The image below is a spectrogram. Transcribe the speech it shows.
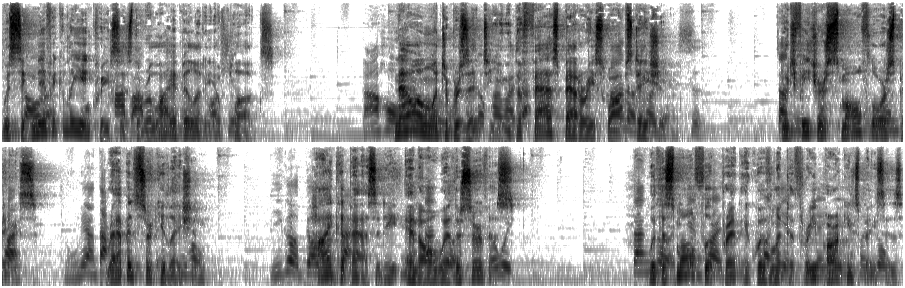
which significantly increases the reliability of plugs. Now I want to present to you the fast battery swap station, which features small floor space, rapid circulation, high capacity, and all-weather service. With a small footprint equivalent to three parking spaces,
